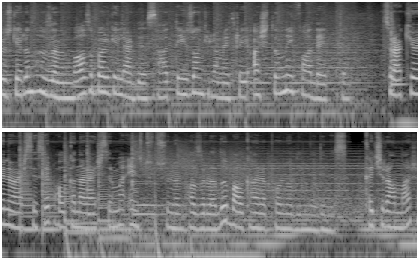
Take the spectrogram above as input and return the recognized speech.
rüzgarın hızının bazı bölgelerde saatte 110 kilometreyi aştığını ifade etti. Trakya Üniversitesi Balkan Araştırma Enstitüsü'nün hazırladığı Balkan raporunu dinlediniz. Kaçıranlar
